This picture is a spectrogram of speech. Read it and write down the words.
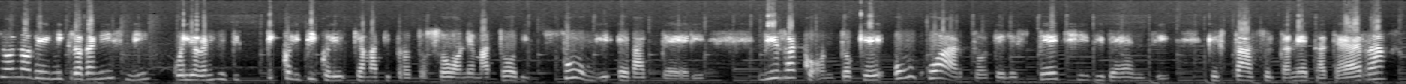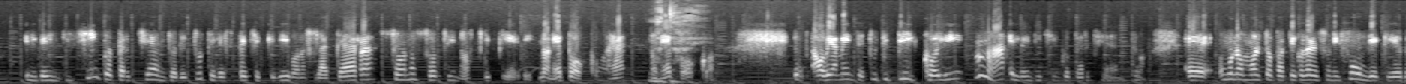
sono dei microorganismi, quegli organismi pi- piccoli piccoli chiamati protozoo, nematodi, funghi e batteri. Vi racconto che un quarto delle specie viventi che sta sul pianeta Terra, il 25% di tutte le specie che vivono sulla Terra sono sotto i nostri piedi. Non è poco, eh? Non è poco. Ovviamente tutti piccoli, ma il 25%. Eh, uno molto particolare sono i funghi, che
